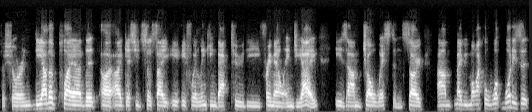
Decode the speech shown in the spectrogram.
For sure. And the other player that I guess you'd sort of say, if we're linking back to the Fremantle NGA, is um, Joel Weston. So um, maybe Michael, what what is it?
